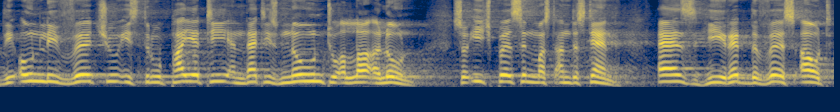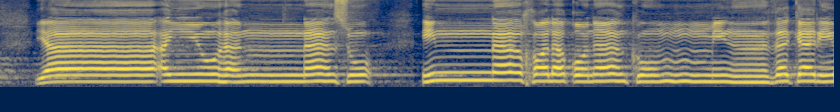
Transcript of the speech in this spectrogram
The only virtue is through piety and that is known to Allah alone. So each person must understand. As he read the verse out, Ya ayyuhan nasu إنا خلقناكم من ذكر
